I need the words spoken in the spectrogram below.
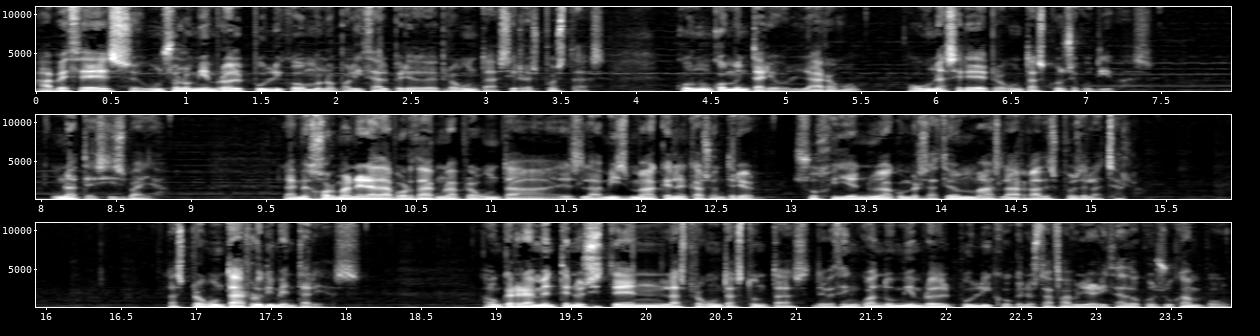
A veces un solo miembro del público monopoliza el periodo de preguntas y respuestas, con un comentario largo o una serie de preguntas consecutivas. Una tesis, vaya. La mejor manera de abordar una pregunta es la misma que en el caso anterior, sugiriendo una conversación más larga después de la charla. Las preguntas rudimentarias. Aunque realmente no existen las preguntas tontas, de vez en cuando un miembro del público que no está familiarizado con su campo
